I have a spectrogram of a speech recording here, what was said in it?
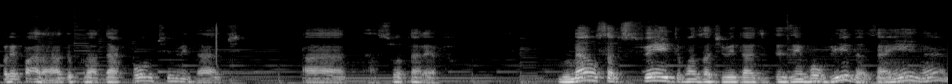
preparado para dar continuidade à, à sua tarefa. Não satisfeito com as atividades desenvolvidas aí, né?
